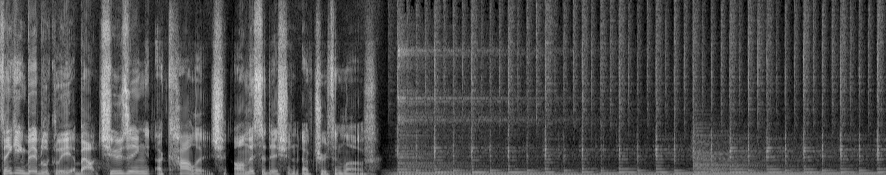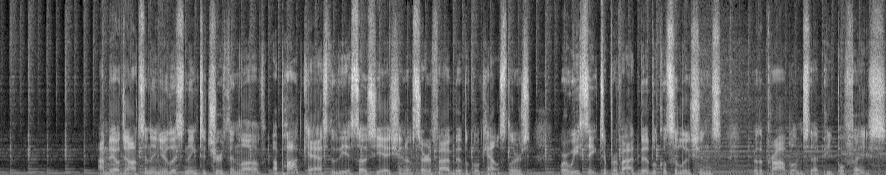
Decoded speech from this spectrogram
thinking biblically about choosing a college on this edition of Truth and Love. I'm Dale Johnson, and you're listening to Truth and Love, a podcast of the Association of Certified Biblical Counselors, where we seek to provide biblical solutions for the problems that people face.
